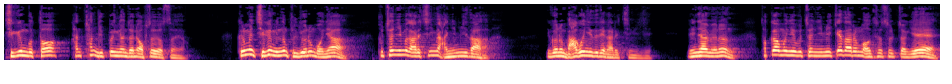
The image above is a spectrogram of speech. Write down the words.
지금부터 한 1600년 전에 없어졌어요. 그러면 지금 있는 불교는 뭐냐? 부처님의 가르침이 아닙니다. 이거는 마구니들의 가르침이지. 왜냐하면은 석가모니 부처님이 깨달음을 얻으셨을 적에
